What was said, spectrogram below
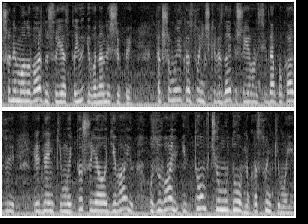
Що немаловажно, що я стою і вона не шипить. Так що, мої красунечки, ви знаєте, що я вам завжди показую, рідненькі мої, то, що я одіваю, узуваю і в тому, в чому удобно, красуньки мої.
